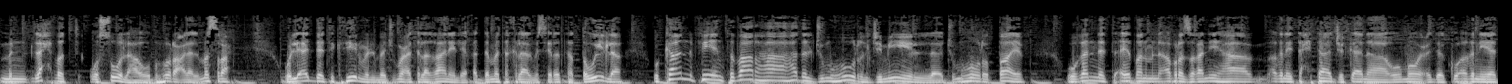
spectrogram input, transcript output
من لحظة وصولها وظهورها على المسرح. واللي أدت كثير من مجموعة الأغاني اللي قدمتها خلال مسيرتها الطويلة. وكان في انتظارها هذا الجمهور الجميل جمهور الطايف. وغنت أيضا من أبرز أغانيها أغنية تحتاجك أنا وموعدك وأغنية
